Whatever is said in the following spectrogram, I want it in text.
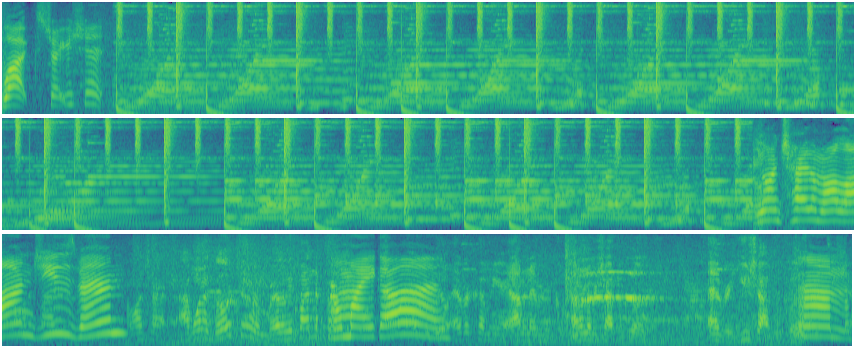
Walk, strut your shit. You want to try them all on? Jeez, man. I want to go through them, bro. Let me find the Oh my god. We don't ever come here. I don't ever. I don't ever shop for clothes. Ever. You shop for clothes. Um. You.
